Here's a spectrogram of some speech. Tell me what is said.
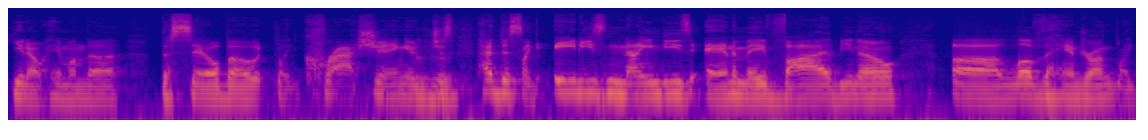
you know, him on the the sailboat like crashing. It just had this like 80s 90s anime vibe, you know. Uh, love the hand drawn like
